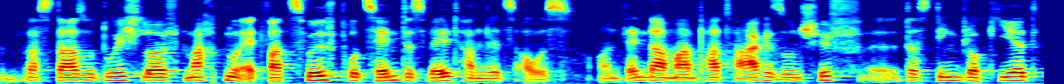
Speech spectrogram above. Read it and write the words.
was da so durchläuft, macht nur etwa 12 Prozent des Welthandels aus. Und wenn da mal ein paar Tage so ein Schiff äh, das Ding blockiert,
